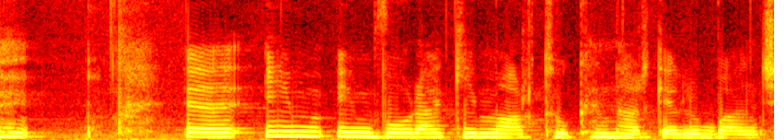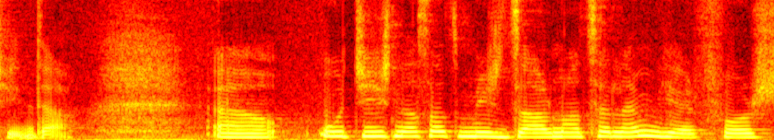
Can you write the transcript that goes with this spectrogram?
իմ իմ որակի մարդու քննարկելու բան չի դա ու ճիշտ ասած միշտ զարմացել եմ երբ որ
